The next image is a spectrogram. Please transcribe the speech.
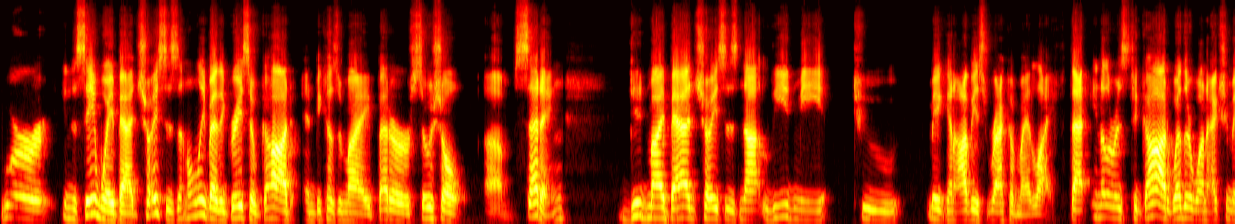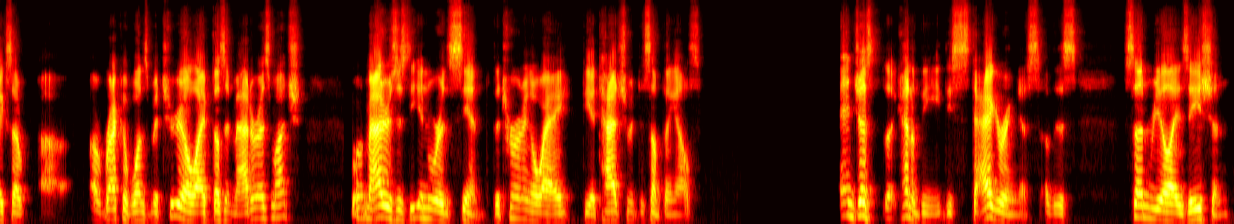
were in the same way bad choices, and only by the grace of God and because of my better social um, setting did my bad choices not lead me to make an obvious wreck of my life. That, in other words, to God, whether one actually makes a, a, a wreck of one's material life doesn't matter as much. What matters is the inward sin, the turning away, the attachment to something else. And just the, kind of the, the staggeringness of this sun realization.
